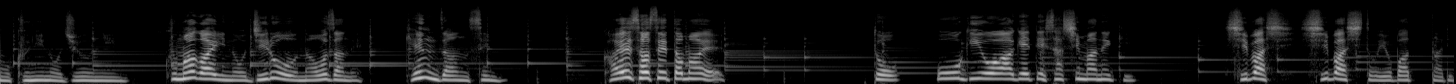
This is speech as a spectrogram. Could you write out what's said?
の国の住人熊谷の次郎直実。剣山戦変えさせたまえ」と扇を上げて差し招き。しばししばしと呼ばったり。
